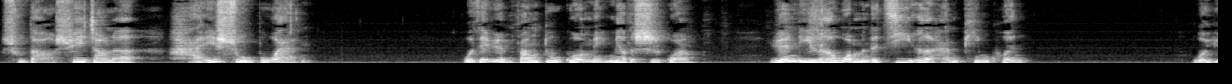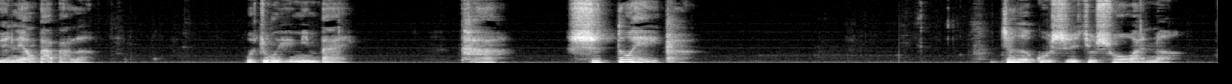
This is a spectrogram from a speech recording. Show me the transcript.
数到睡着了还数不完。我在远方度过美妙的时光，远离了我们的饥饿和贫困。我原谅爸爸了。我终于明白，他是对的。这个故事就说完了。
